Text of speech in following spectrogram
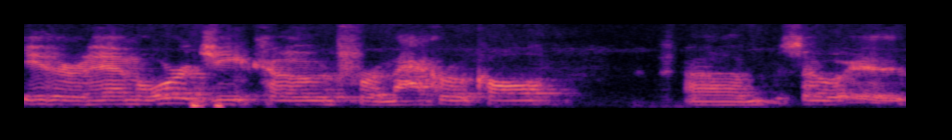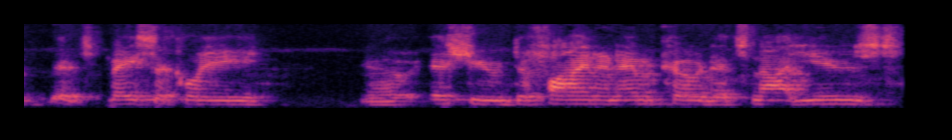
either an M or a G code for a macro call. Um, so it, it's basically, you know, issue define an M code that's not used,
